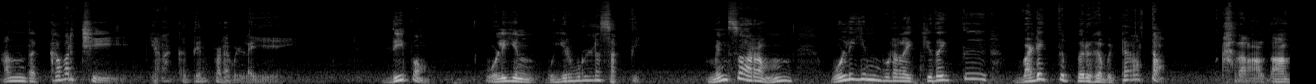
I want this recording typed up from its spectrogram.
அந்த கவர்ச்சி எனக்கு தென்படவில்லையே. தீபம் ஒளியின் உயிர்வுள்ள சக்தி. மின்சாரம் ஒளியின் உடலை சிதைத்து வடித்து பெருகவிட்ட ரத்தம். அதனால்தான்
